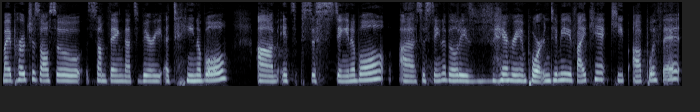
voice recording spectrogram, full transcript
my approach is also something that's very attainable. Um, it's sustainable. Uh, sustainability is very important to me. If I can't keep up with it,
